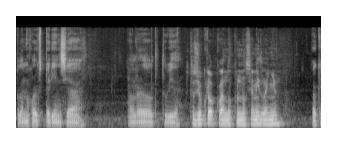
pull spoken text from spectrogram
pues, la mejor experiencia alrededor de tu vida? Pues yo creo cuando conocí a mi dueño, Ok,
